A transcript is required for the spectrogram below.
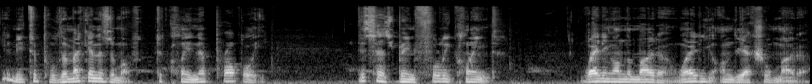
you need to pull the mechanism off to clean it properly. This has been fully cleaned. Waiting on the motor waiting on the actual motor.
